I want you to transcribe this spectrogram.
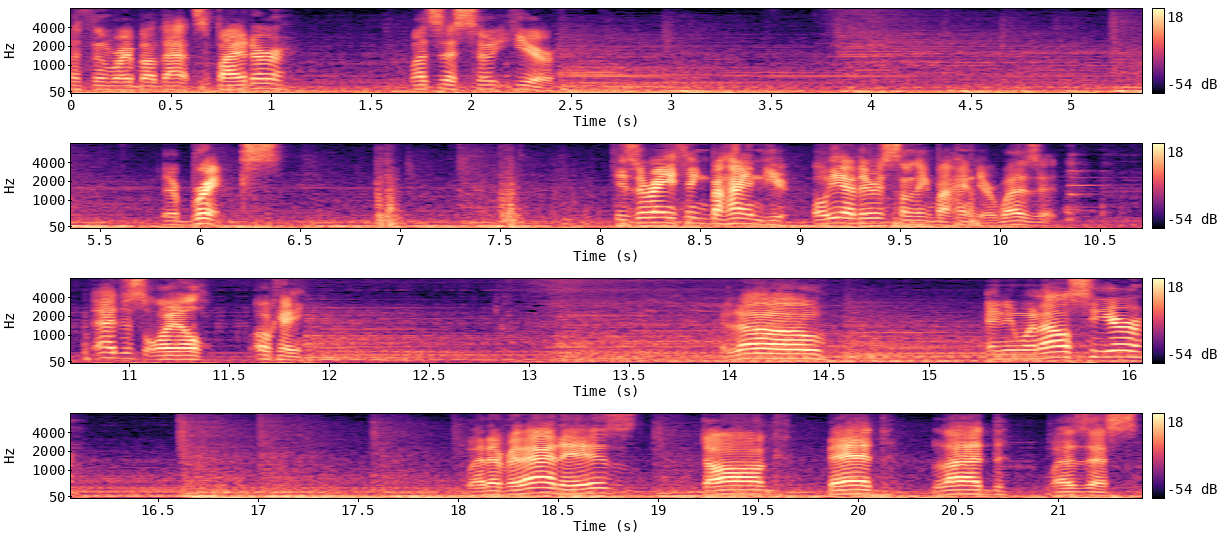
Nothing to worry about that spider. What's this here? They're bricks. Is there anything behind here? Oh yeah, there is something behind here. What is it? Eh, just oil. Okay. Hello? Anyone else here? Whatever that is. Dog, bed, blood. What is this?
